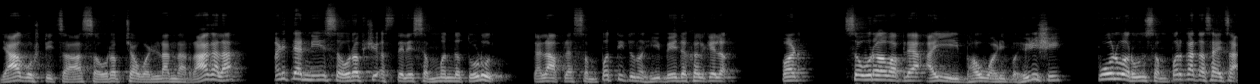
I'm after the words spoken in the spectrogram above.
या गोष्टीचा सौरभच्या वडिलांना राग आला आणि त्यांनी सौरभशी असलेले संबंध तोडून त्याला आपल्या संपत्तीतूनही बेदखल केलं. पण सौरभ आपल्या आई भाऊ आणि बहिणीशी फोनवरून संपर्कात असायचा.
